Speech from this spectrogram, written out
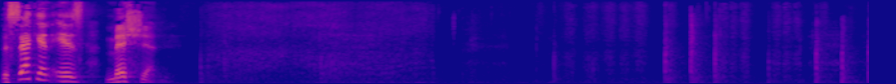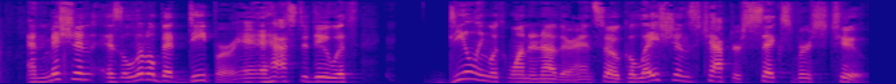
The second is mission. And mission is a little bit deeper. It has to do with dealing with one another. And so Galatians chapter 6 verse 2.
